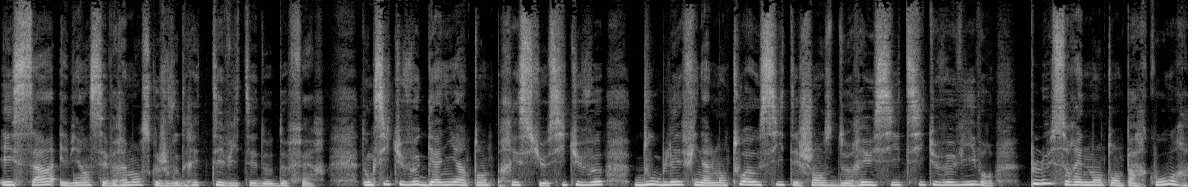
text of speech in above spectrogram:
Et ça, eh bien, c'est vraiment ce que je voudrais t'éviter de, de faire. Donc si tu veux gagner un temps précieux, si tu veux doubler finalement toi aussi tes chances de réussite, si tu veux vivre plus sereinement ton parcours,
